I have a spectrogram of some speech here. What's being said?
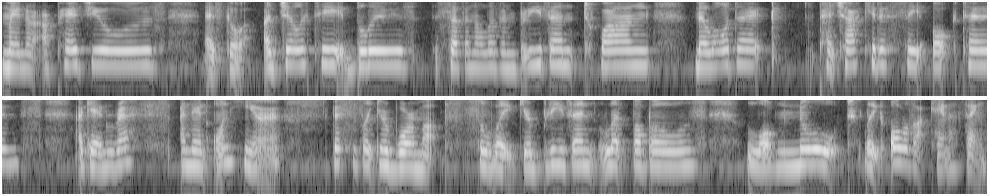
minor arpeggios, it's got agility, blues, 7-11 breathing, twang, melodic, pitch accuracy, octaves, again riffs, and then on here, this is like your warm-ups, so like your breathing, lip bubbles, long note, like all of that kind of thing.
